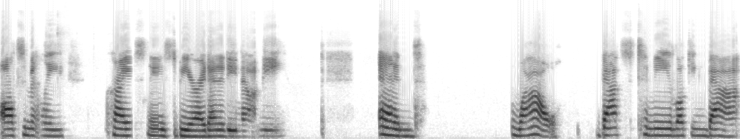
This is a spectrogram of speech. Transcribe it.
Ultimately, Christ needs to be your identity, not me. And wow, that's to me looking back,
